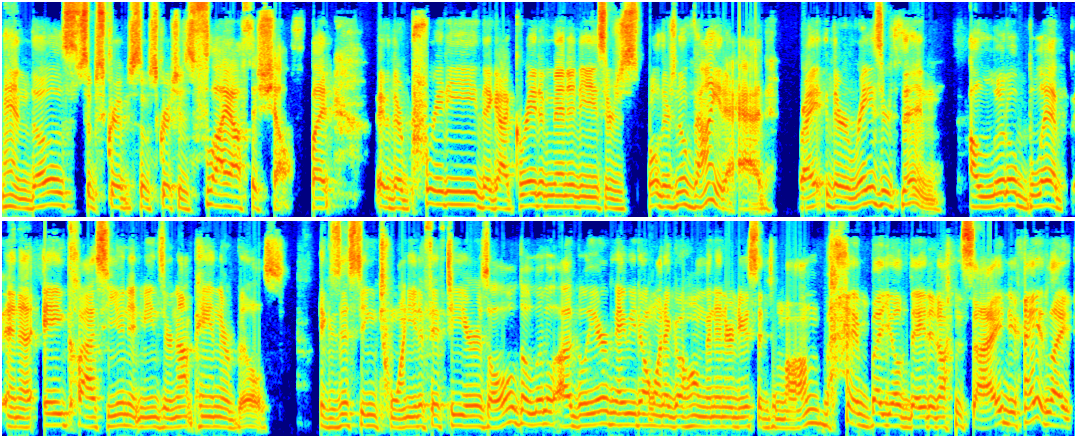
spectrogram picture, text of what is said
man, those subscrip- subscriptions fly off the shelf. But if they're pretty, they got great amenities, there's, well, there's no value to add, right? They're razor thin. A little blip in an A class unit means they're not paying their bills existing 20 to 50 years old, a little uglier. Maybe you don't want to go home and introduce it to mom, but, you'll date it on the side, right? Like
